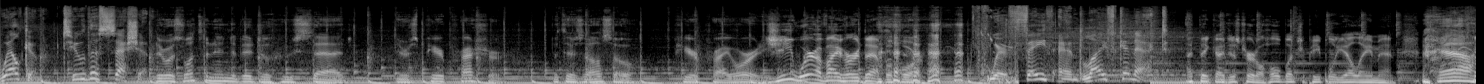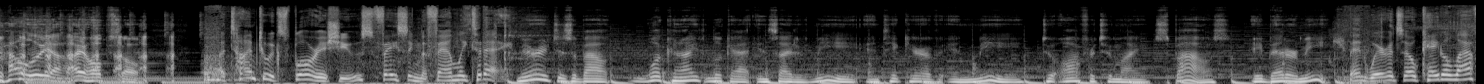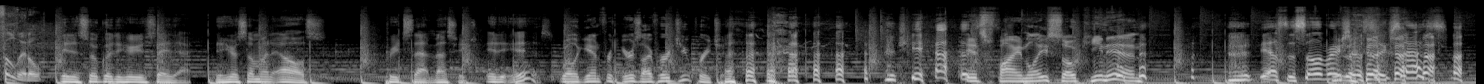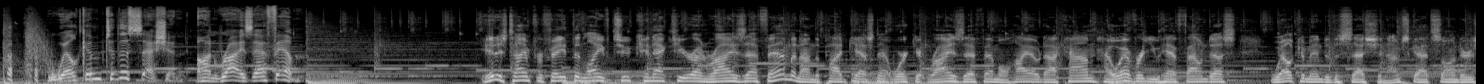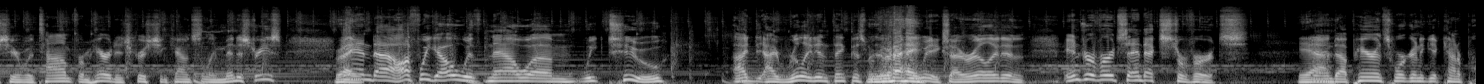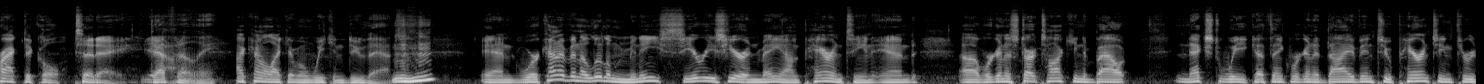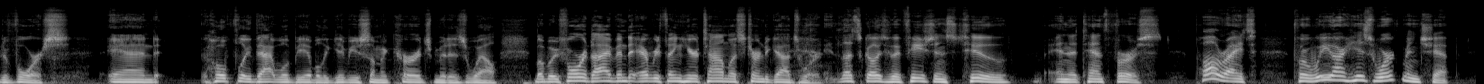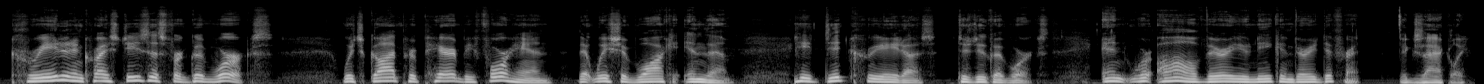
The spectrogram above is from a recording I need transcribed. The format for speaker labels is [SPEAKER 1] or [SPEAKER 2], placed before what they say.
[SPEAKER 1] Welcome to the session.
[SPEAKER 2] There was once an individual who said there's peer pressure, but there's also peer priority.
[SPEAKER 3] Gee, where have I heard that before?
[SPEAKER 1] where faith and life connect.
[SPEAKER 3] I think I just heard a whole bunch of people yell amen.
[SPEAKER 2] yeah, hallelujah. I hope so.
[SPEAKER 1] A time to explore issues facing the family today.
[SPEAKER 2] Marriage is about what can I look at inside of me and take care of in me to offer to my spouse a better me.
[SPEAKER 1] And where it's okay to laugh a little.
[SPEAKER 2] It is so good to hear you say that. To hear someone else preach that message. It is.
[SPEAKER 3] Well, again, for years I've heard you preach it. yes. It's finally soaking in.
[SPEAKER 2] yes, the celebration of success.
[SPEAKER 1] Welcome to the session on Rise FM.
[SPEAKER 3] It is time for Faith and Life to connect here on Rise FM and on the podcast network at risefmohio.com. However, you have found us, welcome into the session. I'm Scott Saunders here with Tom from Heritage Christian Counseling Ministries.
[SPEAKER 2] Right.
[SPEAKER 3] And uh, off we go with now um, week two. I, I really didn't think this would be right. two weeks. I really didn't. Introverts and extroverts.
[SPEAKER 2] Yeah.
[SPEAKER 3] And uh, parents, we're going to get kind of practical today.
[SPEAKER 2] Yeah. Definitely.
[SPEAKER 3] I kind of like it when we can do that.
[SPEAKER 2] Mm-hmm.
[SPEAKER 3] And we're kind of in a little mini series here in May on parenting. And uh, we're going to start talking about next week. I think we're going to dive into parenting through divorce. And hopefully that will be able to give you some encouragement as well. But before we dive into everything here, Tom, let's turn to God's Word.
[SPEAKER 2] Let's go to Ephesians 2 in the 10th verse. Paul writes, For we are his workmanship, created in Christ Jesus for good works which God prepared beforehand that we should walk in them. He did create us to do good works, and we're all very unique and very different.
[SPEAKER 3] Exactly.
